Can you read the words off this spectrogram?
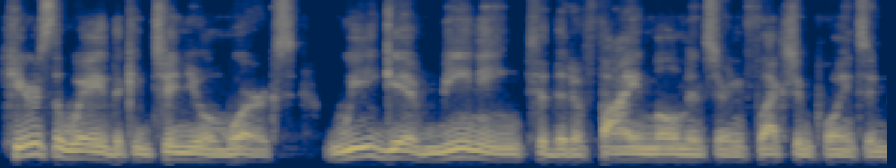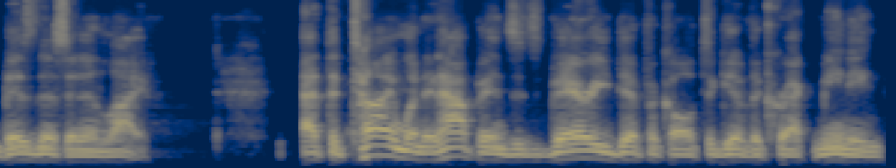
here's the way the continuum works we give meaning to the defined moments or inflection points in business and in life at the time when it happens, it's very difficult to give the correct meaning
